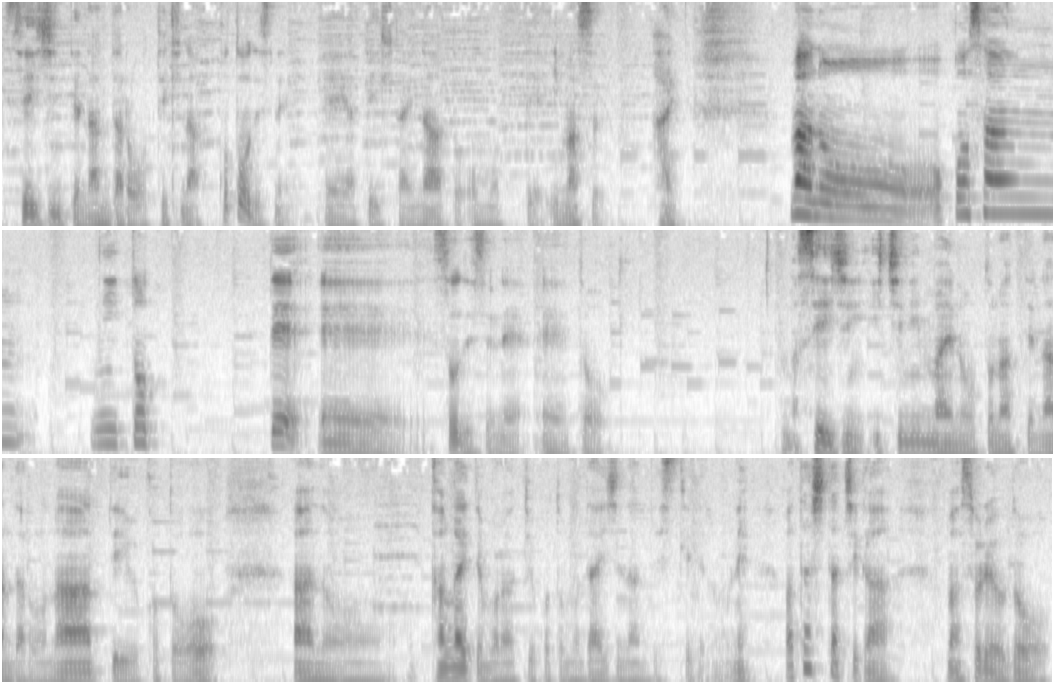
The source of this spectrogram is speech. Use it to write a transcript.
成人って何だろう的なことをですね、えー、やっていきたいなと思っています。はい。まあ、あのお子さんにとって、えー、そうですよね、えっ、ー、と、まあ、成人一人前の大人って何だろうなっていうことをあの考えてもらうということも大事なんですけれどもね。私たちが、まあ、それをど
